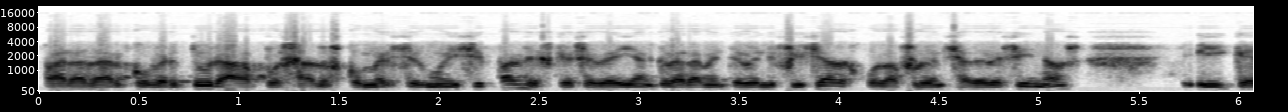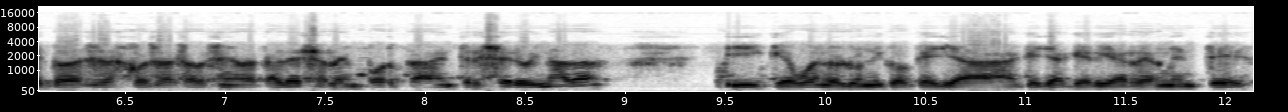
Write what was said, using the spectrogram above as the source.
para dar cobertura pues, a los comercios municipales que se veían claramente beneficiados con la afluencia de vecinos y que todas esas cosas a la señora alcaldesa le importa entre cero y nada y que bueno, lo único que ella, que ella quería realmente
